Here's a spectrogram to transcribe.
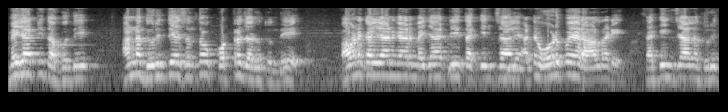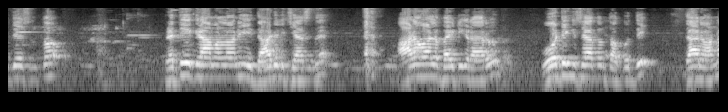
మెజార్టీ తగ్గుద్ది అన్న దురుద్దేశంతో కుట్ర జరుగుతుంది. పవన్ కళ్యాణ్ గారి మెజార్టీ తగ్గించాలి అంటే ఓడిపోయారు ఆల్రెడీ. తగ్గించాలన్న దురుద్దేశంతో ప్రతి గ్రామంలోని ఈ దాడులు చేస్తే ఆడవాళ్ళు బయటికి రారు ఓటింగ్ శాతం తగ్గుద్ది దానివల్ల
